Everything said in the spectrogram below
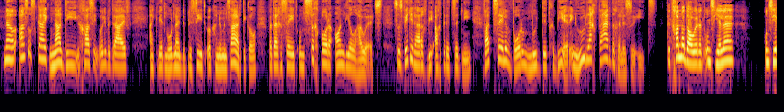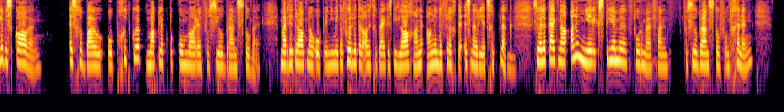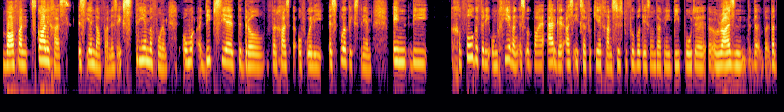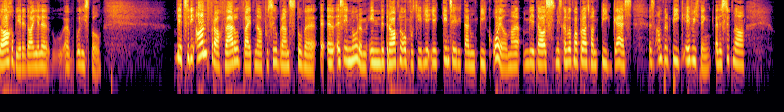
Nou as ons kyk na die gas en oliebedryf, ek weet Morne Du Plessis het ook genoem in sy artikel wat hy gesê het onsigbare aandeelhouers. So ons weet nie regtig wie agter dit sit nie. Wat sê hulle waarom moet dit gebeur en hoe regverdig hulle so iets? Dit gaan maar daaroor dat ons hele ons hele beskawing is gebou op goedkoop, maklik bekombare fossielbrandstowwe. Maar dit raak nou op en die metafoor wat hulle altyd gebruik is die laag hangende vrugte is nou reeds gepluk. Hmm. So hulle kyk na al hoe meer ekstreme forme van fossielbrandstof ontginning waarvan skaliegas is een daarvan. Dis ekstreme vorm om diepsee te drill vir gas of olie is ook ekstreem. En die gevolge vir die omgewing is ook baie erger as iets sou verkeerd gaan soos byvoorbeeld jy sê onthou van die Deepwater Horizon wat daar gebeur het, daai hele uh, olie spil weet so die aanvraag wêreldwyd na fossielbrandstowwe uh, is enorm en dit raak nou op jy, jy, jy ken sê die term peak oil maar weet daar's mense kan ook maar praat van peak gas is amper peak everything. Hulle soek na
